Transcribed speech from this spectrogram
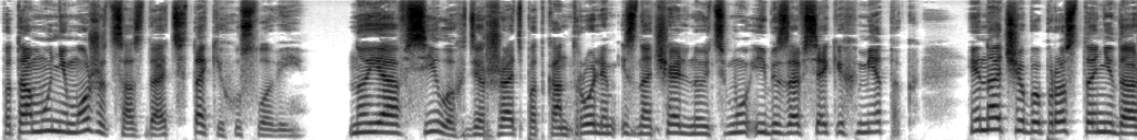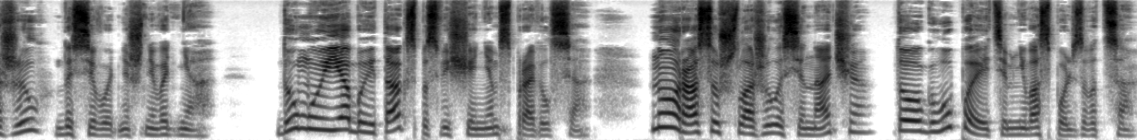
потому не может создать таких условий. Но я в силах держать под контролем изначальную тьму и безо всяких меток, иначе бы просто не дожил до сегодняшнего дня. Думаю, я бы и так с посвящением справился. Но раз уж сложилось иначе, то глупо этим не воспользоваться.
